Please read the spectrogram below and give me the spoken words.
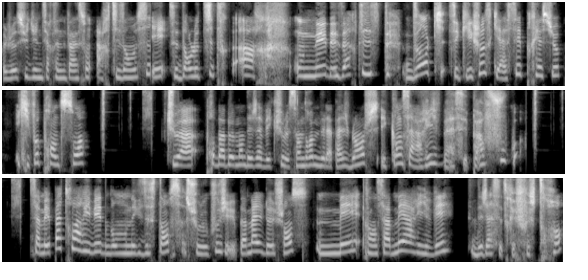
je suis d'une certaine façon artisan aussi, et c'est dans le titre art, on est des artistes. Donc c'est quelque chose qui est assez précieux et qu'il faut prendre soin. Tu as probablement déjà vécu le syndrome de la page blanche, et quand ça arrive, bah c'est pas fou quoi. Ça m'est pas trop arrivé dans mon existence, sur le coup j'ai eu pas mal de chance, mais quand ça m'est arrivé, Déjà, c'est très frustrant,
